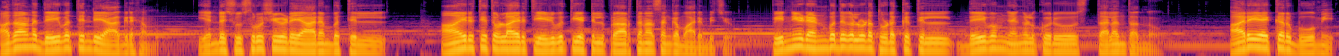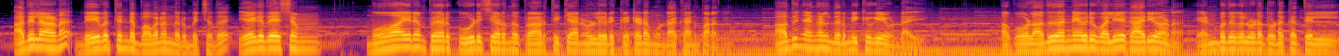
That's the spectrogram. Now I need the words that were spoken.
അതാണ് ദൈവത്തിന്റെ ആഗ്രഹം. എന്റെ ശുശ്രൂഷയുടെ ആരംഭത്തിൽ ആയിരത്തി തൊള്ളായിരത്തി എഴുപത്തിയെട്ടിൽ പ്രാർത്ഥനാ സംഘം ആരംഭിച്ചു. പിന്നീട് എൺപതുകളുടെ തുടക്കത്തിൽ ദൈവം ഞങ്ങൾക്കൊരു സ്ഥലം തന്നു. അര ഏക്കർ ഭൂമി. അതിലാണ് ദൈവത്തിന്റെ ഭവനം നിർമ്മിച്ചത്. ഏകദേശം മൂവായിരം പേർ കൂടിച്ചേർന്ന് പ്രാർത്ഥിക്കാനുള്ള ഒരു കെട്ടിടം ഉണ്ടാക്കാൻ പറഞ്ഞു. അത് ഞങ്ങൾ നിർമ്മിക്കുകയുണ്ടായി. അപ്പോൾ അത് തന്നെ ഒരു വലിയ കാര്യമാണ്. എൺപതുകളുടെ തുടക്കത്തിൽ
